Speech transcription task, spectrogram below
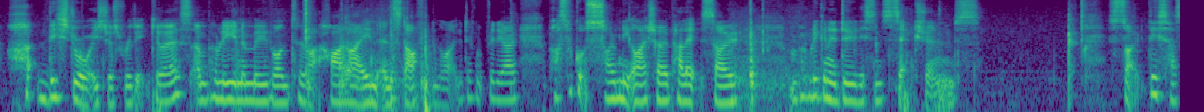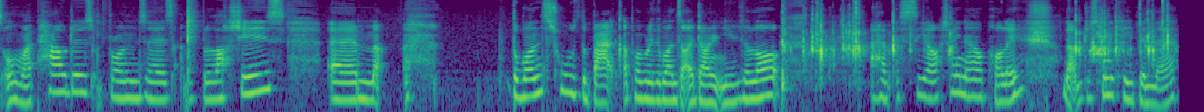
this drawer is just ridiculous. I'm probably going to move on to like highlighting and stuff in like a different video. Plus we've got so many eyeshadow palettes so i'm probably going to do this in sections so this has all my powders bronzers blushes um, the ones towards the back are probably the ones that I don't use a lot. I have a Ciate nail polish that I'm just going to keep in there.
